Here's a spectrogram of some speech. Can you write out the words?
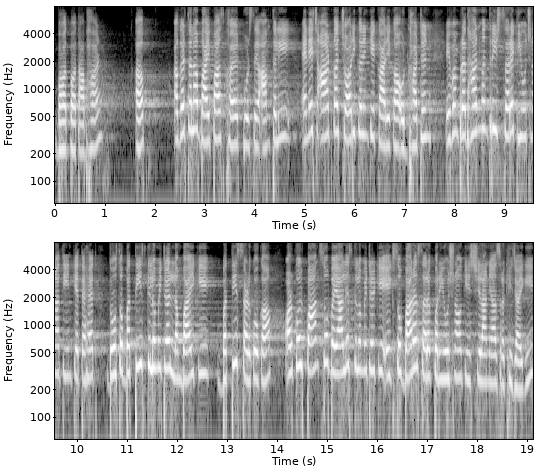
बहुत बहुत आभार अब अगरतला बाईपास खैरपुर से आमतली एनएच आठ का चौड़ीकरण के कार्य का उद्घाटन एवं प्रधानमंत्री सड़क योजना तीन के तहत 232 किलोमीटर लंबाई की 32 सड़कों का और कुल 542 किलोमीटर की 112 सड़क परियोजनाओं की शिलान्यास रखी जाएगी।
